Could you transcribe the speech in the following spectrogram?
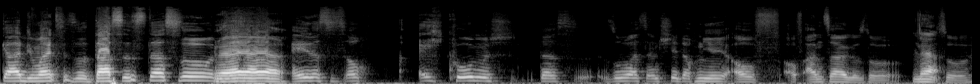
gar die meinte so, das ist das so und ja, ja, ja. Ey, das ist auch echt komisch, dass sowas entsteht auch nie auf, auf Ansage so. Ja. So,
